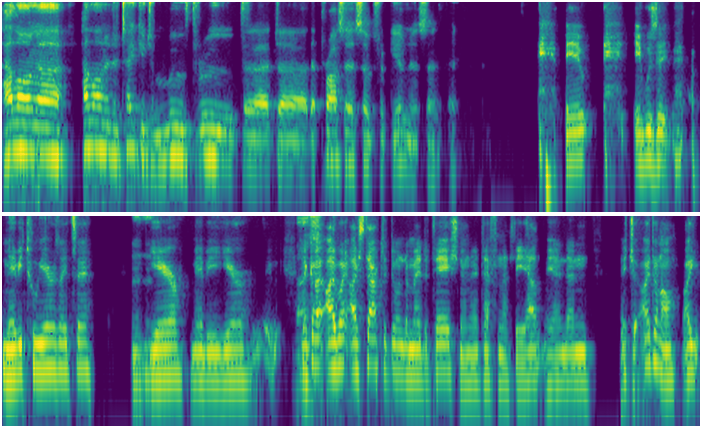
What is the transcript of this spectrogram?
How long? Uh, how long did it take you to move through that uh, that process of forgiveness? And. It it was a, maybe two years, I'd say mm-hmm. year, maybe a year. Nice. Like I, I went, I started doing the meditation, and it definitely helped me. And then it, I don't know, I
